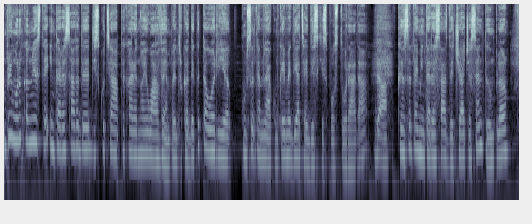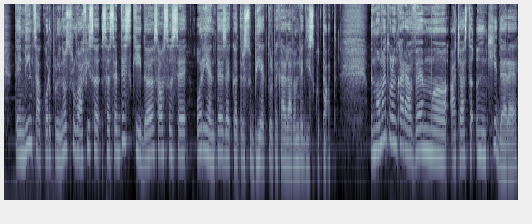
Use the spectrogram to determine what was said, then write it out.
În primul rând că nu este interesată de discuția pe care noi o avem, pentru că de câte ori, cum suntem noi acum, că imediat ți-ai deschis postura, da? Da. Când suntem interesați de ceea ce se întâmplă, tendința corpului nostru va fi să, să se deschidă sau să se orienteze către subiectul pe care îl avem de discutat. În momentul în care avem uh, această închidere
